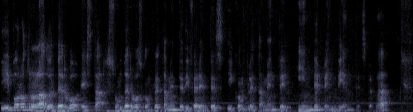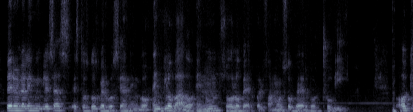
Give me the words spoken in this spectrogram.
y por otro lado el verbo estar. Son verbos completamente diferentes y completamente independientes, ¿verdad? Pero en la lengua inglesa estos dos verbos se han englobado en un solo verbo, el famoso verbo to be. Ok,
